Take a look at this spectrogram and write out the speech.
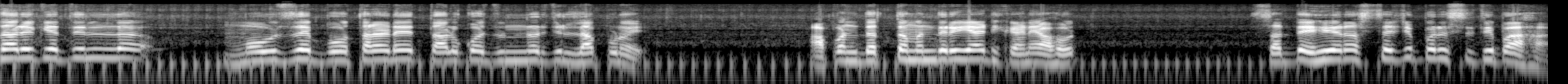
तालुक्यातील मौजे बोथारडे तालुका जुन्नर जिल्हा पुणे. आपण दत्त मंदिर या ठिकाणी आहोत. सध्या ही रस्त्याची परिस्थिती पहा.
